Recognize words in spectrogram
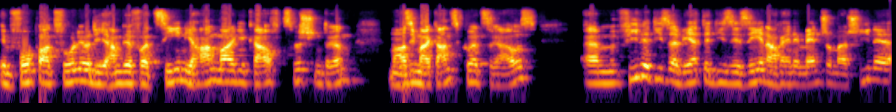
im Fondsportfolio. Die haben wir vor zehn Jahren mal gekauft. Zwischendrin war mhm. sie mal ganz kurz raus. Ähm, viele dieser Werte, die Sie sehen, auch eine Mensch und Maschine,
